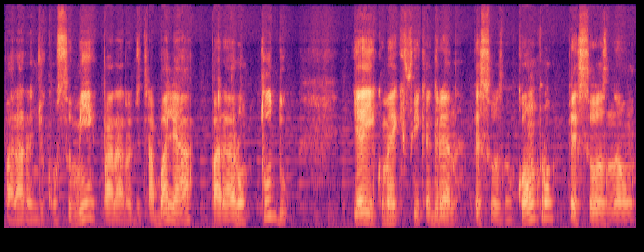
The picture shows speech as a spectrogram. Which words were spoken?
Pararam de consumir, pararam de trabalhar, pararam tudo. E aí, como é que fica a grana? Pessoas não compram, pessoas não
